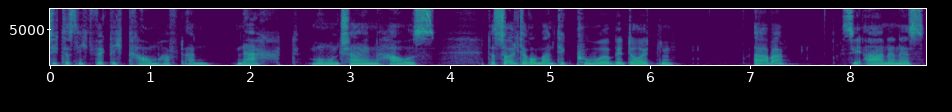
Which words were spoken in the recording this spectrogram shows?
sich das nicht wirklich traumhaft an? Nacht, Mondschein, Haus. Das sollte Romantik pur bedeuten. Aber, Sie ahnen es,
